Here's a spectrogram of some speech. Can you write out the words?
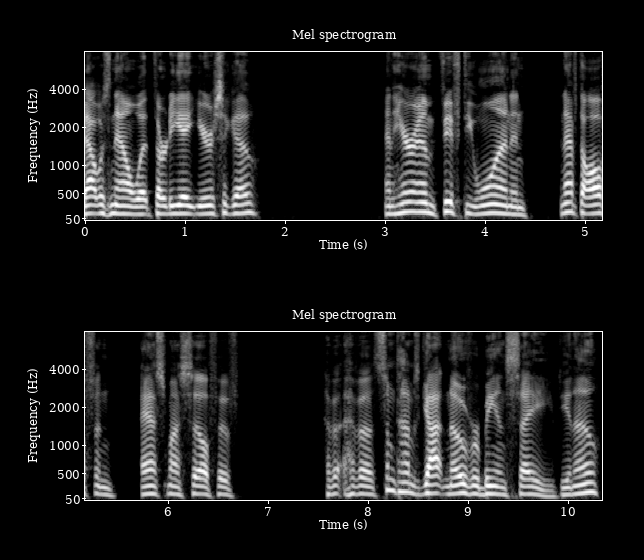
That was now, what, 38 years ago? And here I am, 51, and, and I have to often ask myself, have, have, have I sometimes gotten over being saved, you know?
